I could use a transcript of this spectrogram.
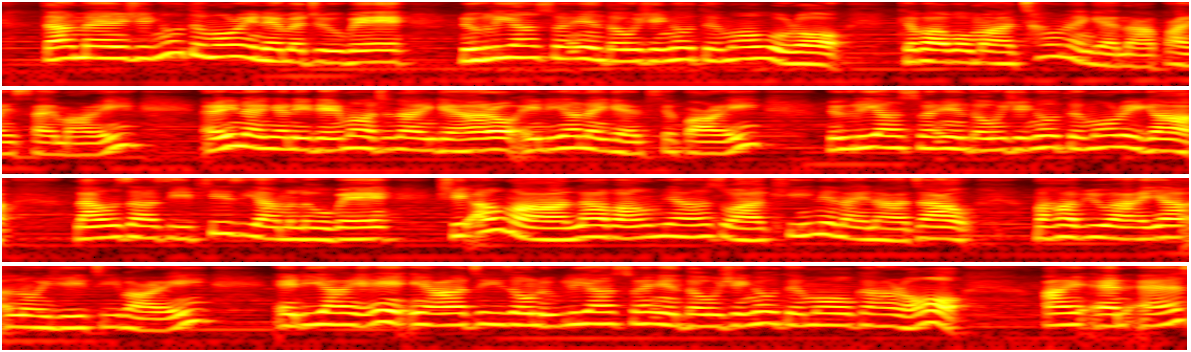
။တာမန်ရင်ငုတ်သမော်တွေနဲ့မတူဘဲနျူကလ িয়ার စွမ်းအင်သုံးရင်ငုတ်သမော်ကိုတော့ကမ္ဘာပေါ်မှာ6နိုင်ငံသာပိုင်ဆိုင်ပါတယ်။အဲဒီနိုင်ငံတွေထဲမှာတစ်နိုင်ငံကတော့အိန္ဒိယနိုင်ငံဖြစ်ပါတယ်။နျူကလ িয়ার စွမ်းအင်သုံးရင်ငုတ်သမော်တွေကလောင်စာစီဖြည့်စရာမလိုပဲရေအောက်မှာလာပေါင်းများ းစွာခီးနေနိုင်တာကြောင့်မဟာဗျူဟာအရအလွန်ရေးကြီးပါတယ်။အိန္ဒိယရဲ့အင်အားကြီးဆုံးနျူကလ িয়ার စွမ်းအင်သုံးရင်ငုတ်သမောကတော့ INS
